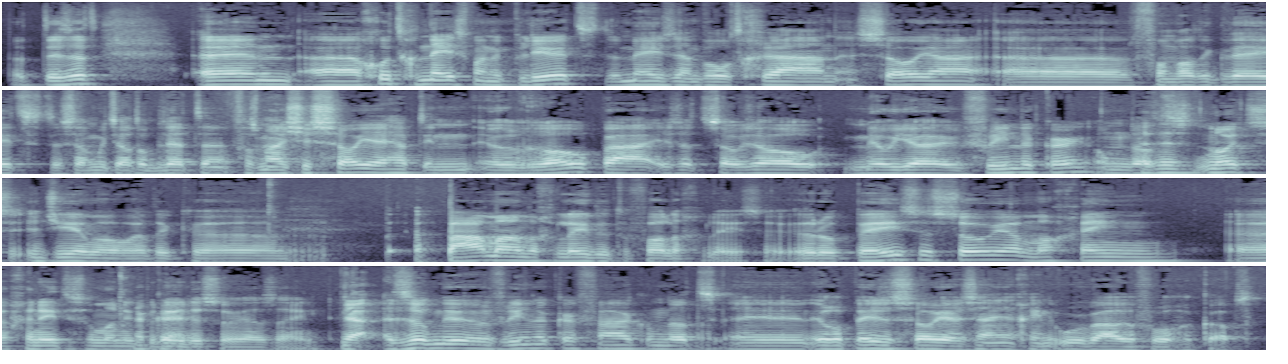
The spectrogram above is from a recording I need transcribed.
dat is het. En uh, goed genetisch gemanipuleerd. De meeste zijn bijvoorbeeld graan en soja. Uh, van wat ik weet, dus daar moet je altijd op letten. Volgens mij als je soja hebt in Europa is het sowieso milieuvriendelijker. Omdat... Het is nooit GMO wat ik... Uh, een paar maanden geleden toevallig gelezen. Europese soja mag geen genetisch gemanipuleerde soja zijn. Ja, het is ook milieuvriendelijker vaak, omdat in Europese soja zijn geen oerwouden voorgekapt.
